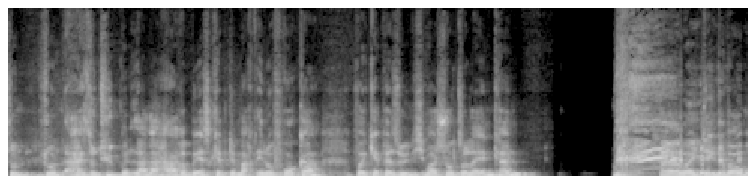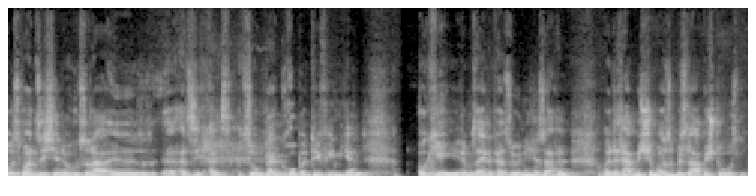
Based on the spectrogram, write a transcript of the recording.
so ein, so ein, ah, so ein Typ mit langer Haare, Basecap, der macht eh nur Frocker, weil ich ja persönlich immer schon so leiden kann. Aber ich denke, warum muss man sich in irgendeiner, äh, als, als, als irgendeiner Gruppe definieren? Okay, jedem seine persönliche Sache. Und das hat mich schon mal so ein bisschen abgestoßen.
